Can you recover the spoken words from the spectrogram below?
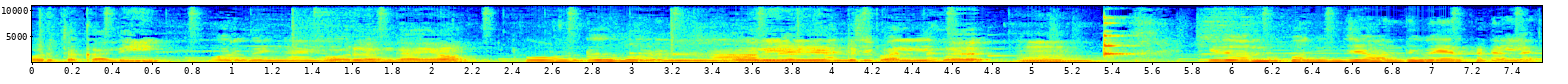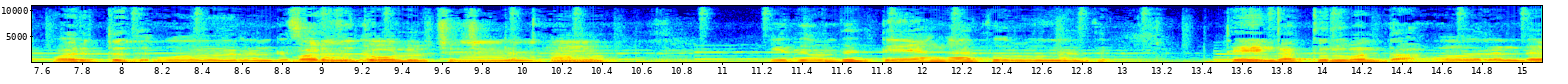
ஒரு தக்காளி ஒரு வெங்காயம். ஒரு வெங்காயம் பூண்டு ஒரு ஒரு நாலு ஏழு எட்டு பல்லு. இது வந்து கொஞ்சம் வந்து வேர்க்கடலை. வறுத்தது. ரெண்டு வறுத்து தோல் உரிச்சு வச்சுக்கிட்டேன். இது வந்து தேங்காய் துருவுனது. தேங்காய் துருவந்தா. ரெண்டு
